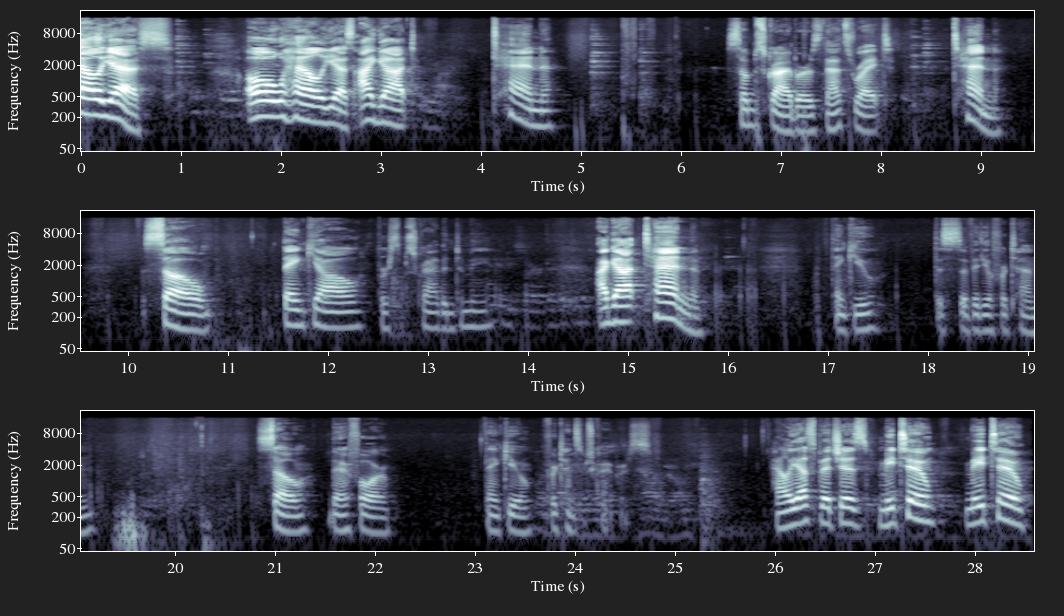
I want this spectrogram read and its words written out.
Hell yes. Oh, hell yes. I got 10 subscribers. That's right. 10. So, thank y'all for subscribing to me. I got 10. Thank you. This is a video for 10. So, therefore, thank you for 10 subscribers. Hell yes, bitches. Me too. Me too.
